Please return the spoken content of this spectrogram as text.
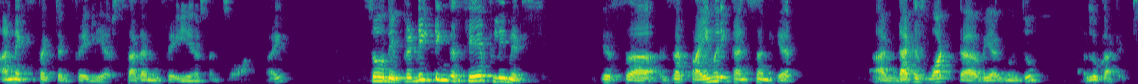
unexpected failures, sudden failures, and so on. Right. So the predicting the safe limits is uh, is the primary concern here, and that is what uh, we are going to look at it.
